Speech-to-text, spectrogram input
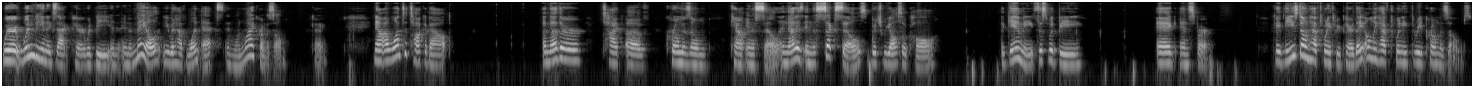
Where it wouldn't be an exact pair would be in, in a male, you would have one X and one Y chromosome. Okay. Now I want to talk about another type of chromosome count in a cell, and that is in the sex cells, which we also call the gametes. This would be egg and sperm. Okay, these don't have 23 pair. They only have 23 chromosomes.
